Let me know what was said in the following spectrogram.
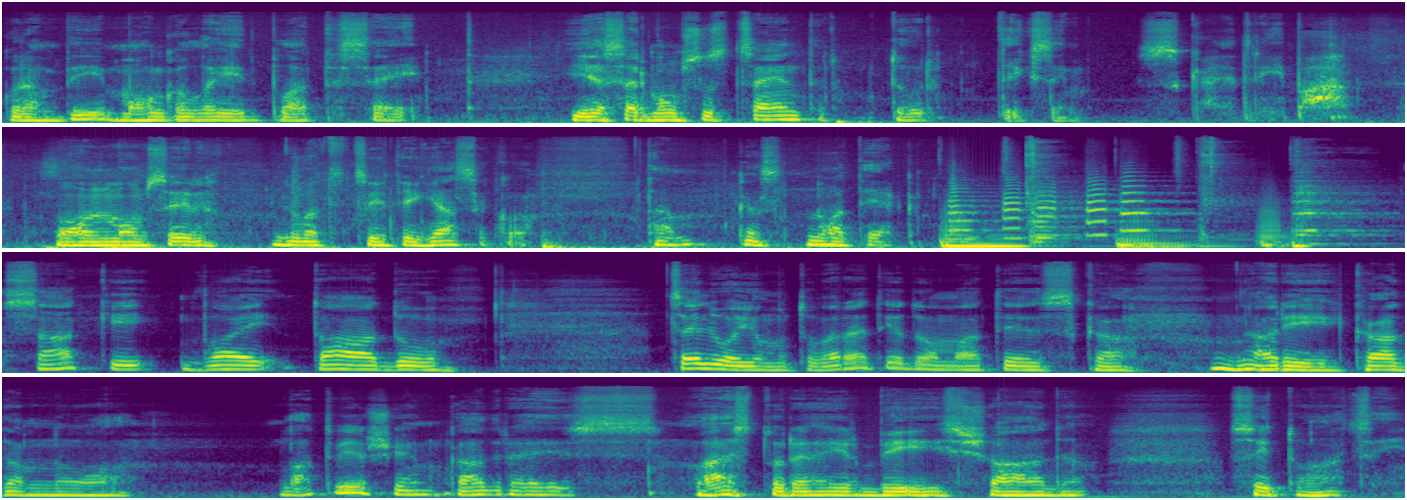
kuram bija mongolīda plata seja. Ies ar mums uz centru, tur tiksim skaidrībā. Un mums ir ļoti cītīgi jāsako tam, kas notiek. Saki, vai tādu ceļojumu tu varētu iedomāties, ka arī kādam no latviešiem kādreiz vēsturē ir bijis šāda situācija?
